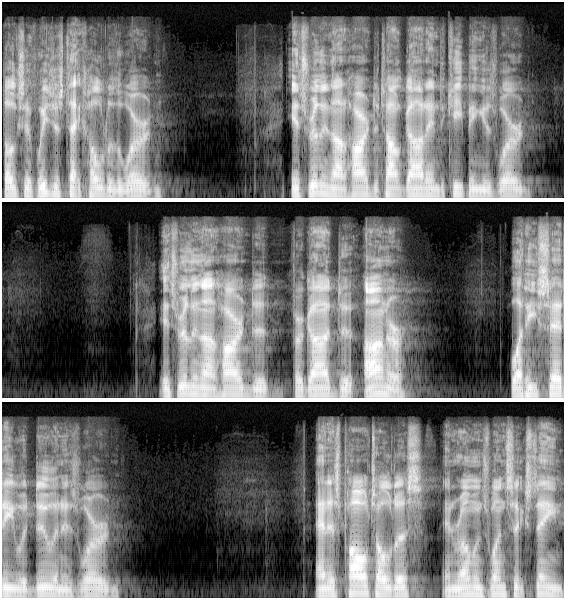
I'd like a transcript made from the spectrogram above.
Folks, if we just take hold of the word, it's really not hard to talk God into keeping his word. It's really not hard to, for God to honor what he said he would do in his word. And as Paul told us in Romans 1:16,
